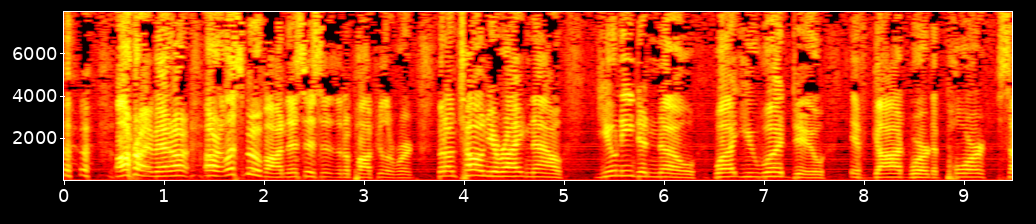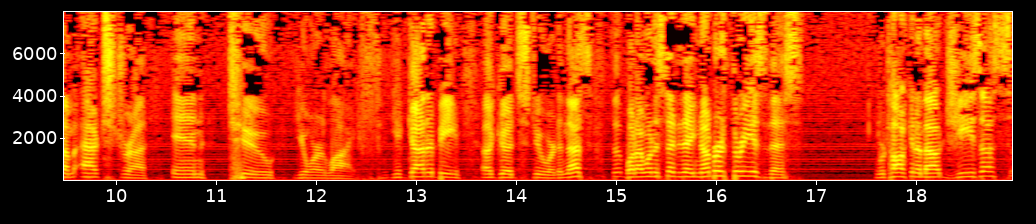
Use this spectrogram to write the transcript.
all right, man. All right, let's move on. This, isn't a popular word, but I'm telling you right now, you need to know what you would do if God were to pour some extra into your life. You gotta be a good steward. And that's what I want to say today. Number three is this. We're talking about Jesus.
